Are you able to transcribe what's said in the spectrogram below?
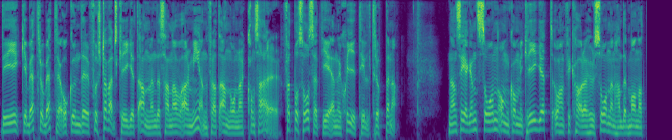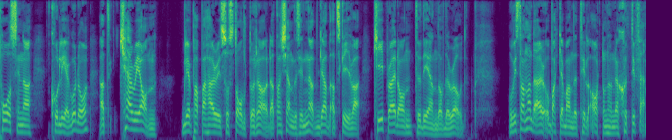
Det gick bättre och bättre och under första världskriget användes han av armén för att anordna konserter, för att på så sätt ge energi till trupperna. När hans egen son omkom i kriget och han fick höra hur sonen hade manat på sina kollegor då att carry on blev pappa Harry så stolt och rörd att han kände sig nödgad att skriva Keep right on to the end of the road. Och vi stannar där och backar bandet till 1875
